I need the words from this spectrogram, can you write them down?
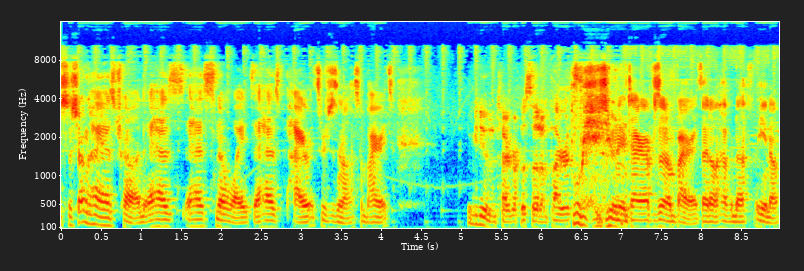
so Shanghai has Tron. It has it has Snow White. It has Pirates, which is an awesome Pirates. We could do an entire episode on pirates. We could do an entire episode on pirates. I don't have enough, you know,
